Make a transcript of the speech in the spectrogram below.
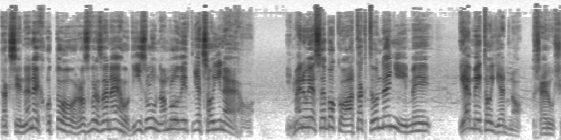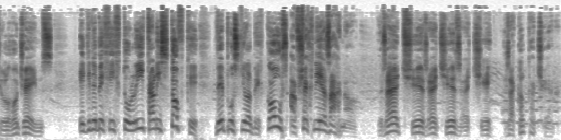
tak si nenech od toho rozvrzeného dýzlu namluvit něco jiného. Jmenuje se Boko a tak to není, my... Je mi to jedno, přerušil ho James. I kdybych jich tu lítali stovky, vypustil bych kouř a všechny je zahnal. Řeči, řeči, řeči, řekl kačer.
